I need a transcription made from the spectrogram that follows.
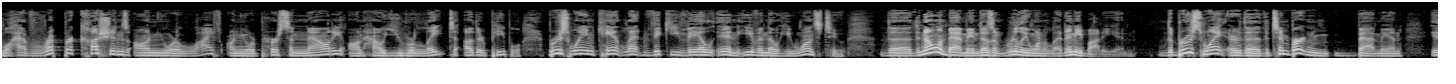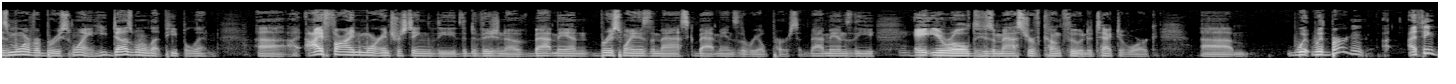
will have repercussions on your life, on your personality, on how you relate to other people. Bruce Wayne can't let Vicki Vale in even though he wants to. The the Nolan Batman doesn't really want to let anybody in. The Bruce Wayne or the, the Tim Burton Batman is more of a Bruce Wayne. He does want to let people in. Uh, I, I find more interesting the the division of Batman. Bruce Wayne is the mask. Batman's the real person. Batman's the eight year old who's a master of kung fu and detective work. Um, with, with Burton, I think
